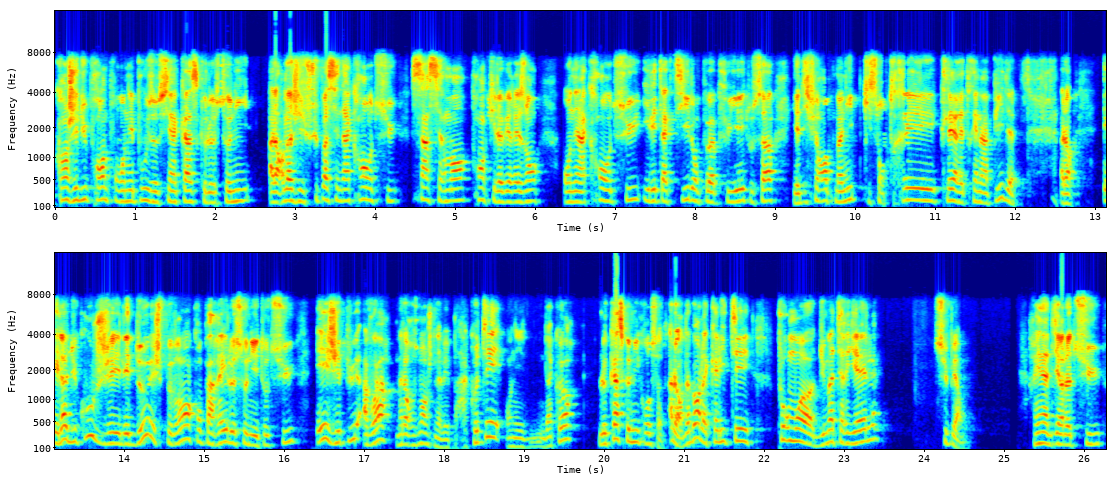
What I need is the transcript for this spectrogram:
Quand j'ai dû prendre pour mon épouse aussi un casque, le Sony, alors là, je suis passé d'un cran au-dessus. Sincèrement, Franck, il avait raison. On est un cran au-dessus, il est tactile, on peut appuyer, tout ça. Il y a différentes manips qui sont très claires et très limpides. Alors, et là, du coup, j'ai les deux et je peux vraiment comparer. Le Sony est au-dessus et j'ai pu avoir, malheureusement, je n'avais pas à côté, on est d'accord, le casque Microsoft. Alors, d'abord, la qualité, pour moi, du matériel, superbe. Rien à dire là-dessus.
